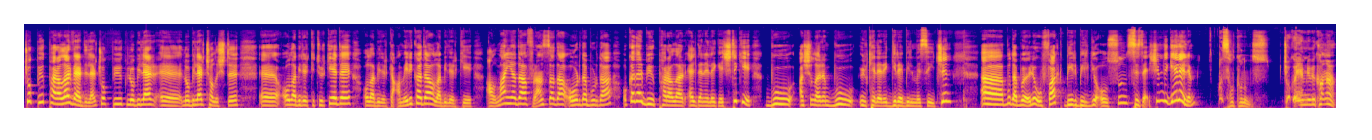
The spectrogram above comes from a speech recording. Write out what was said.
çok büyük paralar verdiler. Çok büyük lobiler e, lobiler çalıştı. E, olabilir ki Türkiye'de, olabilir ki Amerika'da, olabilir ki Almanya'da, Fransa'da, orada burada o kadar büyük paralar elden ele geçti ki bu aşıların bu ülkelere girebilmesi için Aa, bu da böyle ufak bir bilgi olsun size. Şimdi gelelim asıl konumuz. Çok önemli bir konu.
